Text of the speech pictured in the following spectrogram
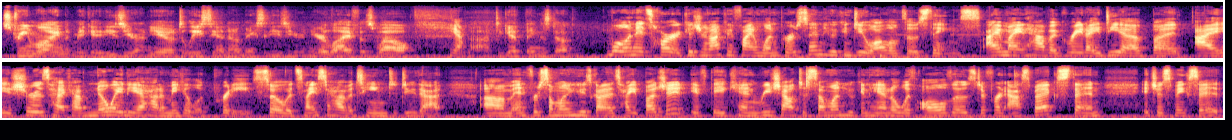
streamline, make it easier on you. Delisi, I know it makes it easier in your life as well yeah. uh, to get things done. Well, and it's hard because you're not going to find one person who can do all of those things. I might have a great idea, but I sure as heck have no idea how to make it look pretty. So it's nice to have a team to do that. Um, and for someone who's got a tight budget, if they can reach out to someone who can handle with all those different aspects, then it just makes it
